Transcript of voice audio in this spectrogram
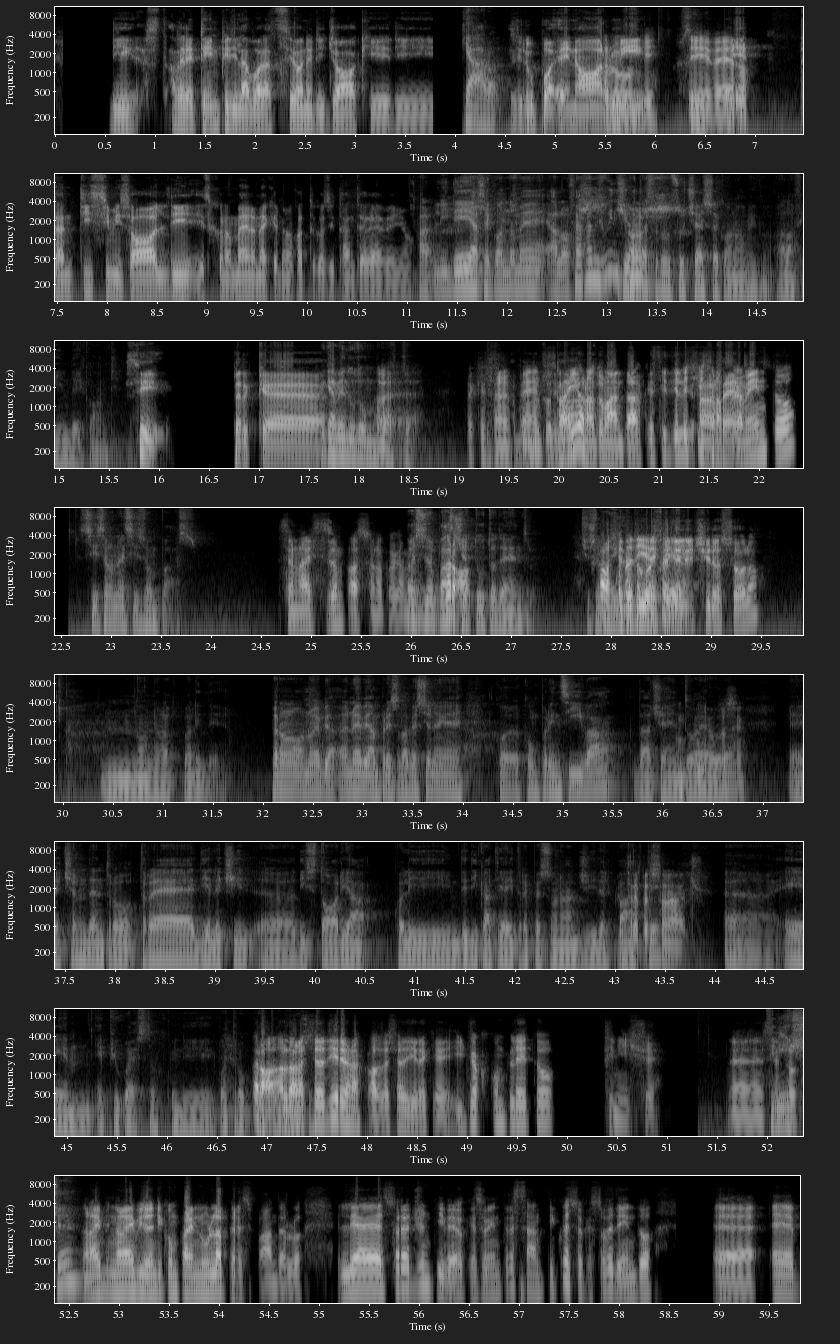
di avere tempi di lavorazione di giochi di Chiaro. sviluppo enormi. Sì, è vero. e tantissimi soldi e secondo me non è che abbiano fatto così tante revenue. Allora, l'idea, secondo me. Allora, Final Fantasy XV in realtà Non è stato un successo economico alla fine dei conti. Sì, perché... Perché ha venduto un botto. Eh, perché Final Fantasy. Ma io ho una domanda: questi DLC Final sono a pagamento? Sì, sono nel Season Pass. Se non hai il Season Pass sono a Ma pagamento. il Season Pass Però- c'è tutto dentro. Ci sono Però c'è da dire che- DLC da solo? Mm, Non ne ho la più pallida idea. Però no, noi, abbiamo, noi abbiamo preso la versione co- comprensiva da 100 Un tutto, euro. sì. E c'erano dentro tre DLC eh, di storia, quelli dedicati ai tre personaggi del party. tre personaggi. Eh, e, e più questo, quindi 4 Però allora c'è da dire una cosa: c'è da dire che il gioco completo finisce. Eh, nel senso, Finisce? non hai, non hai bisogno di comprare nulla per espanderlo. Le storie aggiuntive, ok, sono interessanti. Questo che sto vedendo eh, è,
